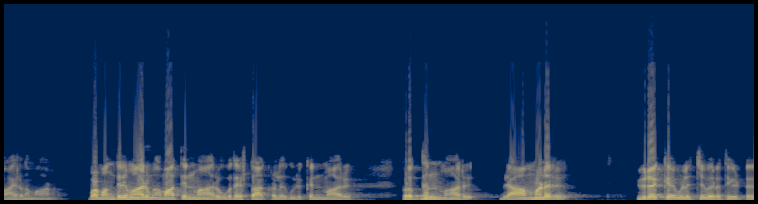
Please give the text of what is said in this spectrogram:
കാരണമാണ്. അപ്പോൾ മന്ത്രിമാരും അമാത്യന്മാർ ഉപദേഷ്ടാക്കൾ ഗുരുക്കന്മാർ വൃദ്ധന്മാർ ബ്രാഹ്മണർ ഇവരൊക്കെ വിളിച്ചു വരുത്തിയിട്ട്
